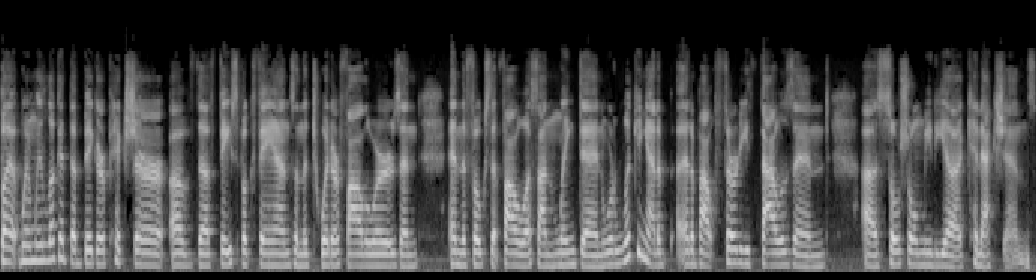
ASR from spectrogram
But when we look at the bigger picture of the Facebook fans and the Twitter followers and and the folks that follow us on LinkedIn, we're looking at a, at about thirty thousand uh, social media connections.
